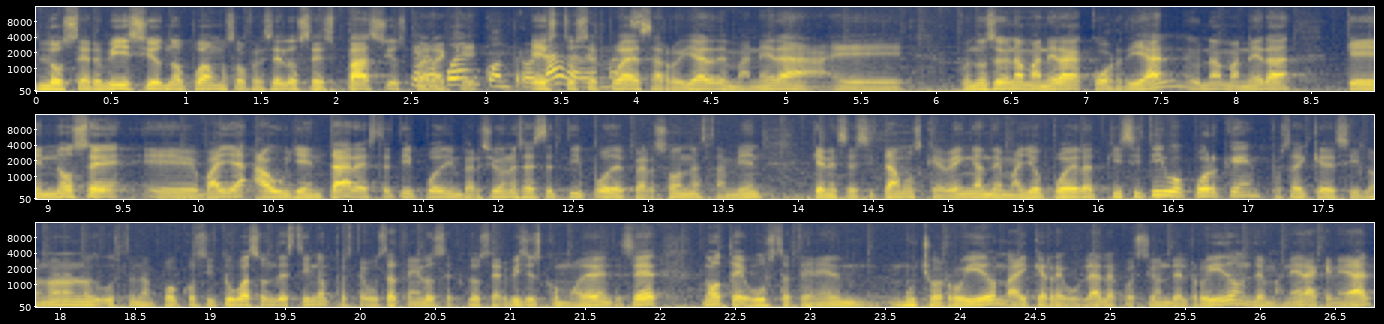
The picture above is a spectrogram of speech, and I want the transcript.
los servicios, no podamos ofrecer los espacios para que esto se pueda desarrollar de manera, eh, pues no sé, de una manera cordial, de una manera que no se eh, vaya a ahuyentar a este tipo de inversiones, a este tipo de personas también que necesitamos que vengan de mayor poder adquisitivo, porque pues hay que decirlo, no, no nos gusta tampoco. Si tú vas a un destino, pues te gusta tener los, los servicios como deben de ser, no te gusta tener mucho ruido, hay que regular la cuestión del ruido de manera general,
